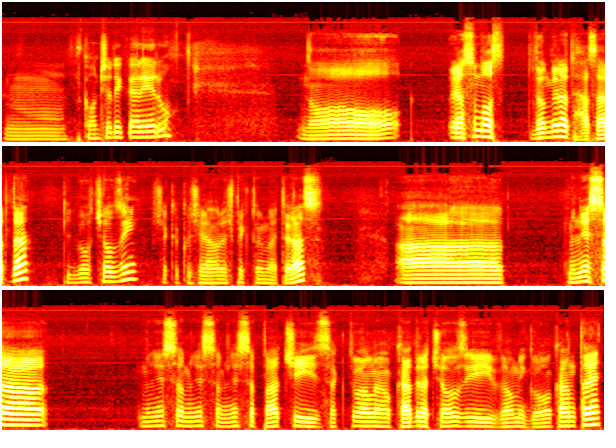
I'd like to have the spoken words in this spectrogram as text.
Mm, skončili kariéru. no, ja som mal veľmi rád Hazarda, keď bol v Chelsea, však akože ja ho rešpektujem aj teraz. A mne sa, mne sa, mne sa, mne sa páči z aktuálneho kadra Chelsea veľmi Golo Kante.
